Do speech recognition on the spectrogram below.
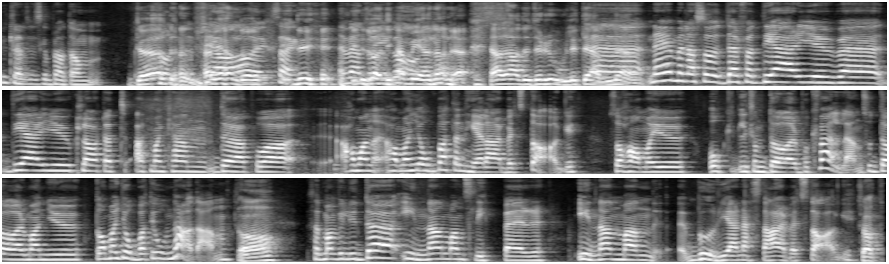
det är klart att vi ska prata om... Döden. Ja, Det är ändå- exakt. Du, det var det jag menade. Jag hade ett roligt ämne. Eh, nej men alltså därför att det är ju, eh, det är ju klart att, att man kan dö på, har man, har man jobbat en hel arbetsdag så har man ju, och liksom dör på kvällen så dör man ju, då har man jobbat i onödan. Ja. Så att man vill ju dö innan man slipper, innan man börjar nästa arbetsdag. Så att,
